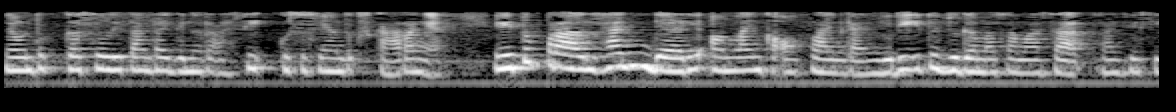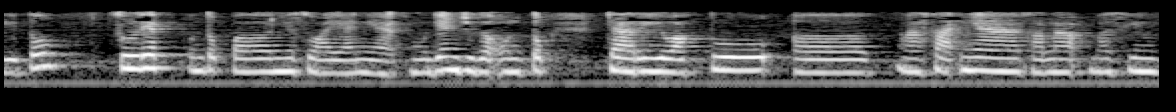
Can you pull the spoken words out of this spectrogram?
Nah, untuk kesulitan regenerasi khususnya untuk sekarang ya. Ini tuh peralihan dari online ke offline kan. Jadi itu juga masa-masa transisi itu sulit untuk penyesuaiannya. Kemudian juga untuk cari waktu eh, masaknya karena masih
